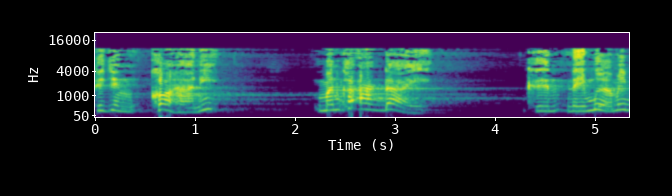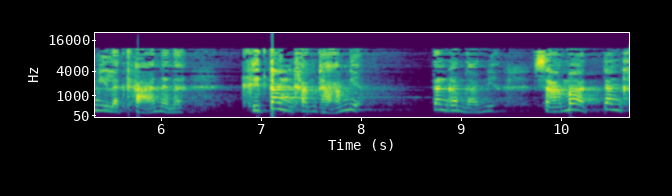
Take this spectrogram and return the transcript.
ที่จริงข้อหานี้ มันก็อ้างได้ คือในเมื่อไม่มีหลักฐานน่ะนะคือตั้งคำถามเนี่ย ตั้งคำถามเนี่ย สามารถตั้งค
